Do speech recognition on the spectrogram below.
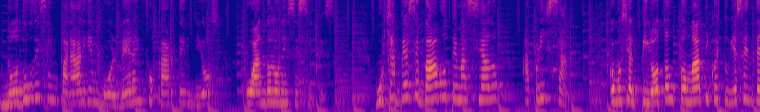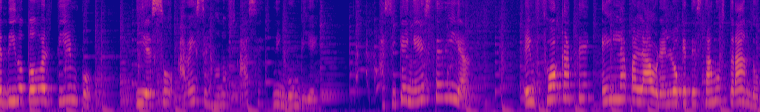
no dudes en parar y en volver a enfocarte en Dios cuando lo necesites. Muchas veces vamos demasiado a prisa, como si el piloto automático estuviese entendido todo el tiempo. Y eso a veces no nos hace ningún bien. Así que en este día, enfócate en la palabra, en lo que te está mostrando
